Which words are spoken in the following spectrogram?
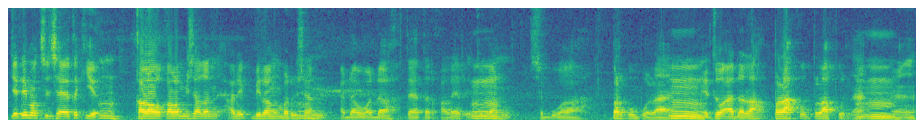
Jadi maksud saya teh kieu. Kalau kalau misalkan Arif bilang barusan ada wadah teater kaler itu kan sebuah perkumpulan. Hmm. Itu adalah pelaku-pelaku nah. Hmm. Heeh.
